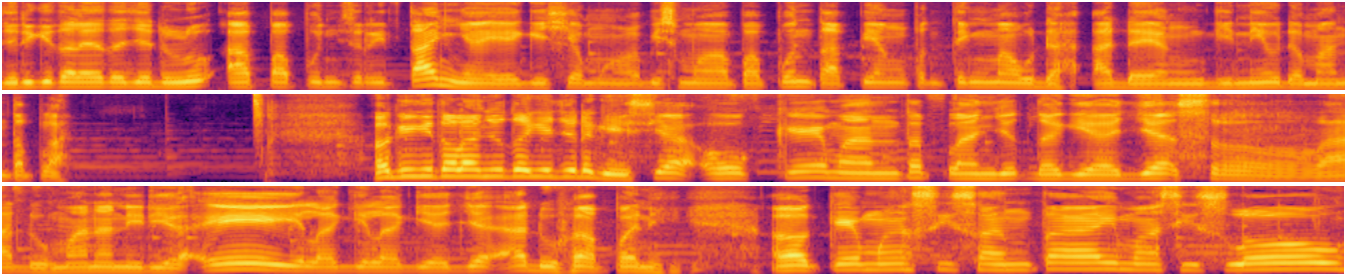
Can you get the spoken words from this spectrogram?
Jadi kita lihat aja dulu apa pun ceritanya ya guys ya. Mau habis mau apa pun tapi yang penting mah udah ada yang gini udah mantap lah Oke kita lanjut lagi aja deh guys. Ya Oke mantap lanjut lagi aja. Ser Aduh mana nih dia? Eh lagi-lagi aja. Aduh apa nih? Oke masih santai Masih slow.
